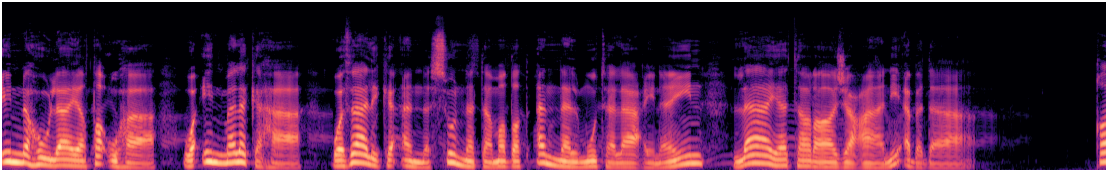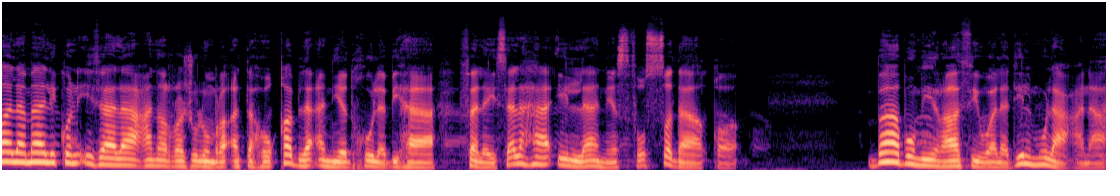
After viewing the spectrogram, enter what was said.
إنه لا يطأها وإن ملكها. وذلك أن السنة مضت أن المتلاعنين لا يتراجعان أبدا. قال مالك إذا لاعن الرجل امرأته قبل أن يدخل بها فليس لها إلا نصف الصداق. باب ميراث ولد الملاعنة.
